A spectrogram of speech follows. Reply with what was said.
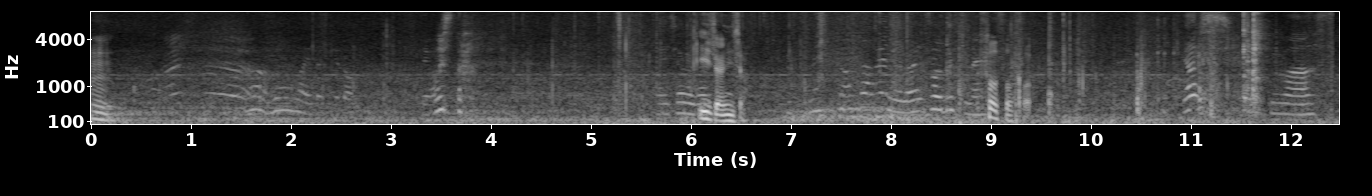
うんまあ4枚だけど出ました大丈夫ですいいじゃんいいじゃん。ね3番目狙いそうですね。そうそうそう。よし行きます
